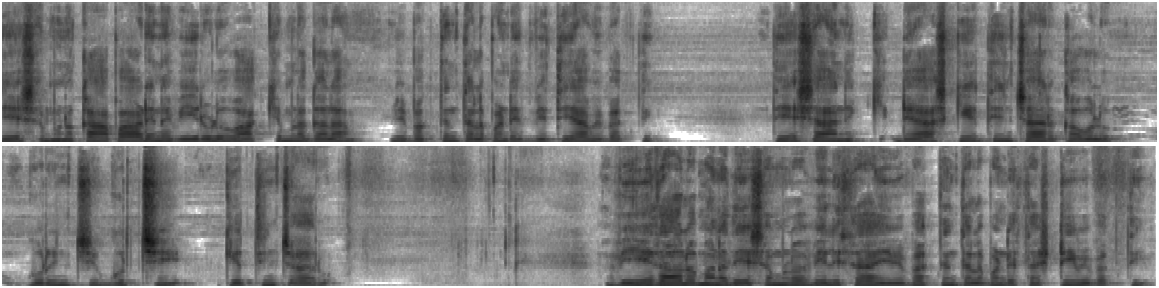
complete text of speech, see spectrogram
దేశమును కాపాడిన వీరులు వాక్యముల గల విభక్తిని తెలపండి ద్వితీయ విభక్తి. దేశానికి డ్యాష్ కీర్తించారు కవులు గురించి గుర్చి కీర్తించారు. వేదాలు మన దేశంలో వెలిసాయి. విభక్తిని తెలపండి. షష్ఠీ విభక్తి.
